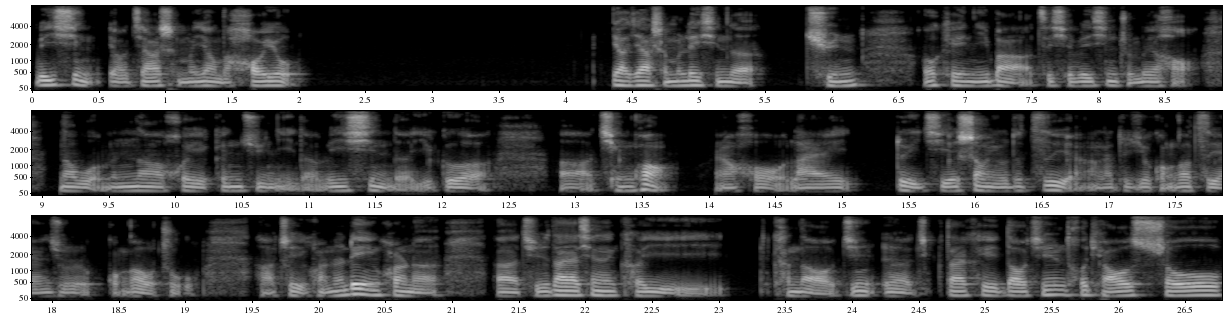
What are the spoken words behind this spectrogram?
微信要加什么样的好友，要加什么类型的群，OK，你把这些微信准备好，那我们呢会根据你的微信的一个呃情况。然后来对接上游的资源，来对接广告资源，就是广告主啊这一块。那另一块呢，呃，其实大家现在可以看到今呃，大家可以到今日头条搜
